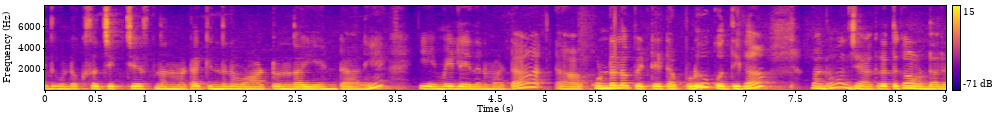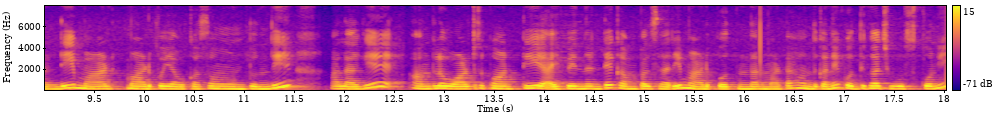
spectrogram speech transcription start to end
ఇదిగోండి ఒకసారి చెక్ చేస్తున్నాను అనమాట కిందన వాటర్ ఉందా ఏంటా అని ఏమీ లేదనమాట కుండలో పెట్టేటప్పుడు కొద్దిగా మనం జాగ్రత్తగా ఉండాలండి. మాడి మాడిపోయే అవకాశం ఉంటుంది. అలాగే అందులో వాటర్ క్వాంటిటీ అయిపోయిందంటే కంపల్సరీ మాడిపోతుంది అనమాట అందుకని కొద్దిగా చూసుకొని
